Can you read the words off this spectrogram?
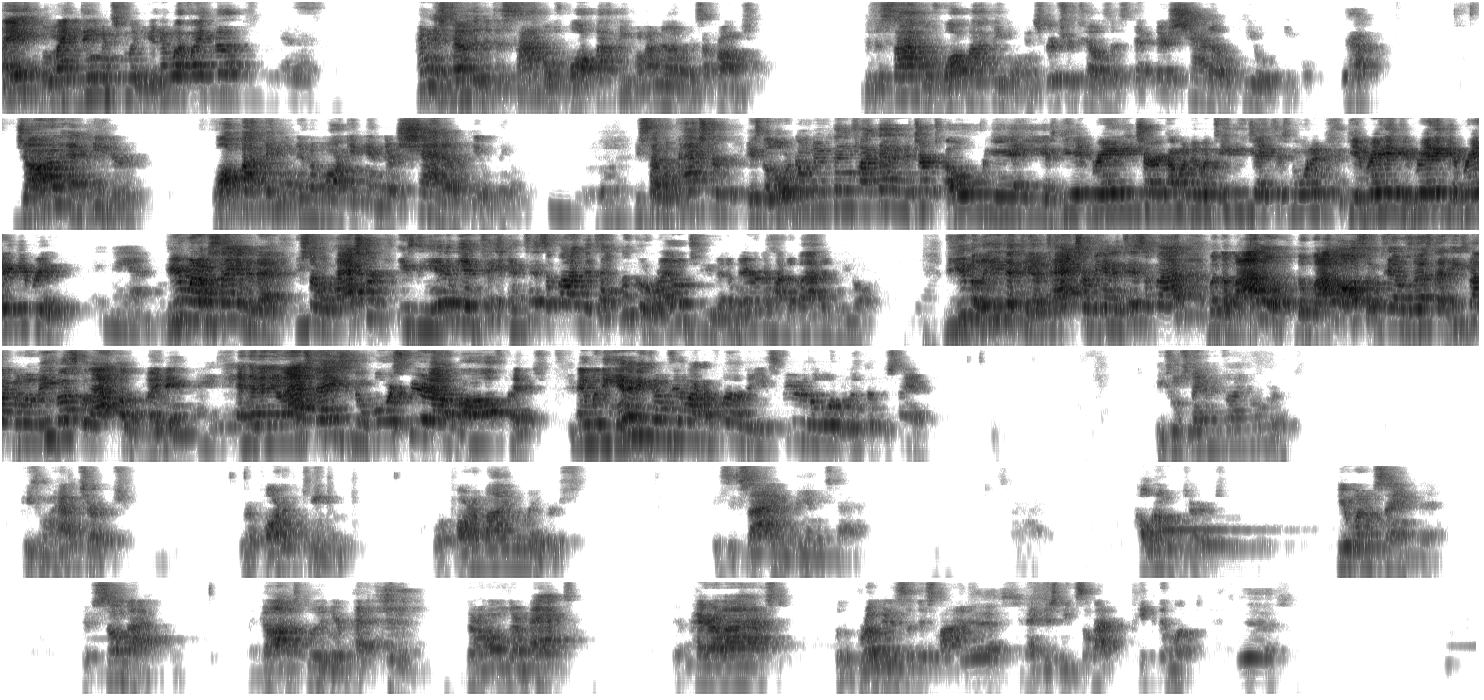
Faith will make demons flee. Isn't that what faith does? How many of us know that the disciples walked by people? And I'm done with this, I promise you. The disciples walked by people, and Scripture tells us that their shadow healed people. Yeah. John and Peter walked by people in the market, and their shadow healed them. You say, well, Pastor, is the Lord going to do things like that in the church? Oh, yeah, He is. Get ready, church. I'm going to do a TD Jakes this morning. Get ready, get ready, get ready, get ready. Amen. Hear what I'm saying today. You say, well, Pastor, is the enemy intensifying the attack? Look around you in America, how divided we are. Do you believe that the attacks are being intensified? But the Bible, the Bible also tells us that He's not going to leave us without hope. Amen? And that in the last days He's going to pour His Spirit out upon all flesh. And when the enemy comes in like a flood, the Spirit of the Lord will lift up the stand. He's going to stand and fight over us. He's going to have a church. We're a part of the kingdom. We're a part of body believers. It's exciting to be in these times. Hold on, church. Hear what I'm saying today. There's somebody that God has put in your path. They're on their mat. They're paralyzed with the brokenness of this life, Yes. and they just need somebody to pick them up. Yes.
